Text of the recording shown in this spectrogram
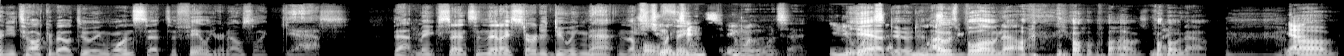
and you talk about doing one set to failure. And I was like, yes, that makes sense. And then I started doing that and the it's whole too thing. intense to do more than one set. You do one Yeah, set, dude. I was blown out. Yo, I was blown out. Yeah. Um,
